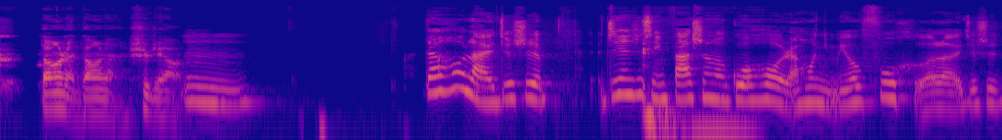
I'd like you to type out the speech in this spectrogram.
当然，当然是这样的。嗯，但后来就是。这件事情发生了过后，然后你们又复合了，就是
